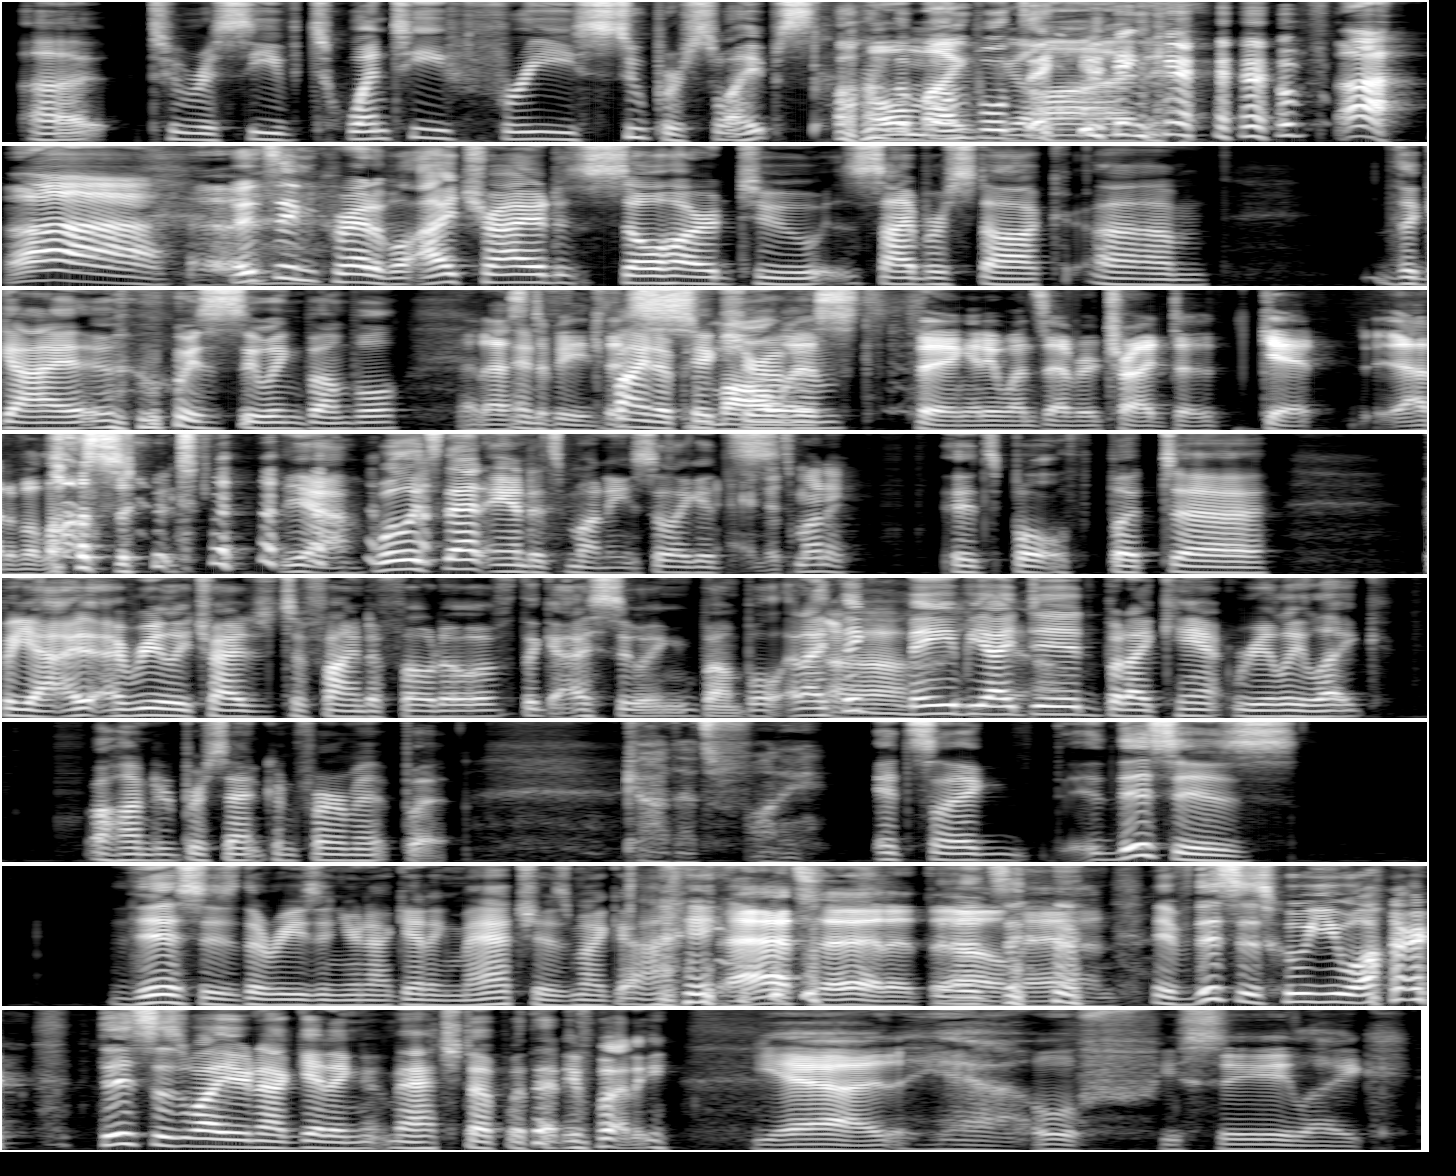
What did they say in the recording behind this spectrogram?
uh to receive 20 free super swipes on Oh the my Bumble God. dating app. ah, ah. It's incredible. I tried so hard to cyber stalk um the guy who is suing Bumble. That has to be the find a picture of him. smallest thing anyone's ever tried to get out of a lawsuit. Yeah. Well, it's that and it's money. So like it's and it's money. it's both. But uh but yeah, I, I really tried to find a photo of the guy suing Bumble. And I think Uh, maybe I did, but I can't really like a hundred percent confirm it. But God, that's funny. it's like this is this is the reason you're not getting matches, my guy. That's it. it oh man. if this is who you are, this is why you're not getting matched up with anybody. Yeah, yeah. Oof. You see, like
